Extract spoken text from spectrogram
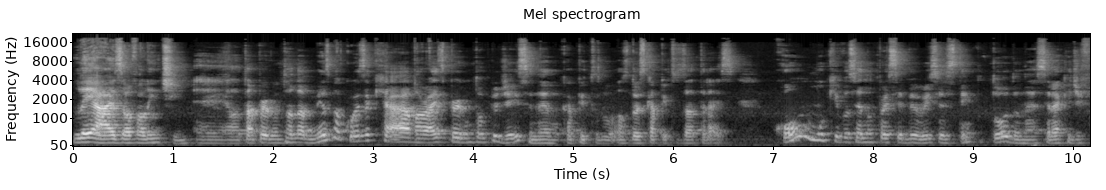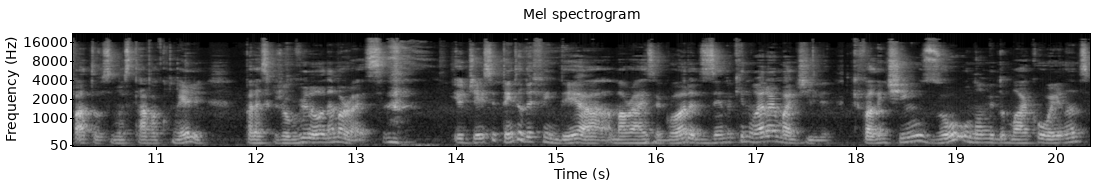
leais ao Valentim. É, ela tá perguntando a mesma coisa que a Marise perguntou pro Jace, né, no capítulo, uns dois capítulos atrás. Como que você não percebeu isso esse tempo todo, né? Será que de fato você não estava com ele? Parece que o jogo virou, né, Marise? E o Jace tenta defender a Marise agora, dizendo que não era armadilha, que Valentim usou o nome do Michael Wayland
